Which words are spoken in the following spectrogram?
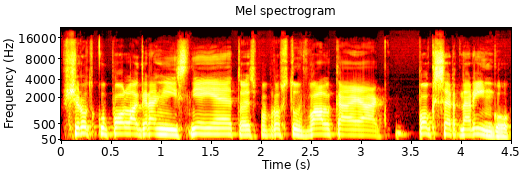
w środku pola gra nie istnieje, to jest po prostu walka jak bokser na ringu.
